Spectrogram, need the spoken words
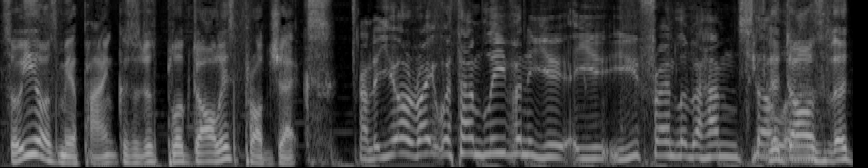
So he owes me a pint because I just plugged all his projects. And are you all right with him leaving? Are you are you, are you friendly with him still? The doors, the,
